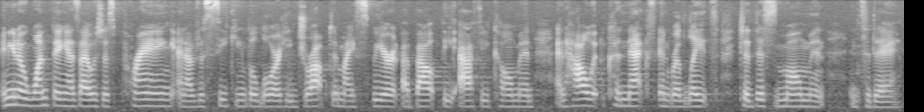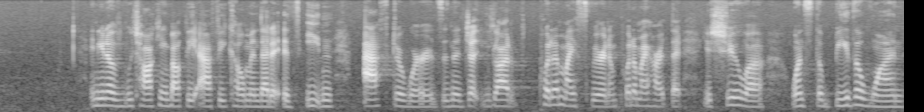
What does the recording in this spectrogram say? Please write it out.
And you know, one thing as I was just praying and I was just seeking the Lord, He dropped in my spirit about the Afikomen and how it connects and relates to this moment and today. And you know, we're talking about the afikomen that it's eaten afterwards. And then God put in my spirit and put in my heart that Yeshua wants to be the one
